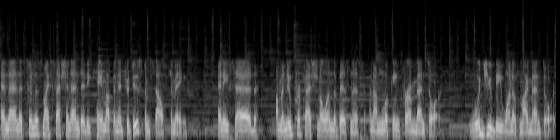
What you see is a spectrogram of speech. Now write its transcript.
And then as soon as my session ended, he came up and introduced himself to me. And he said, I'm a new professional in the business and I'm looking for a mentor. Would you be one of my mentors?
